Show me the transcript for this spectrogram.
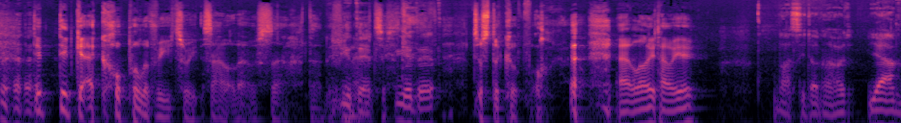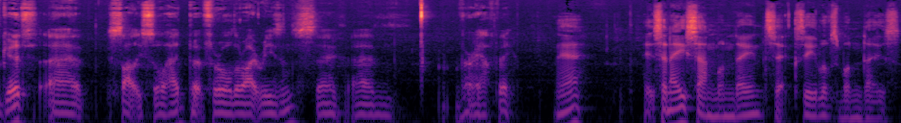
did did get a couple of retweets out though. So I don't know if you, you did. You did. Just a couple. uh, Lloyd, how are you? Nicely done, Howard. Yeah, I'm good. Uh, slightly sore head, but for all the right reasons. So um, very happy. Yeah, it's an ASAN Monday, isn't it? Because he loves Mondays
